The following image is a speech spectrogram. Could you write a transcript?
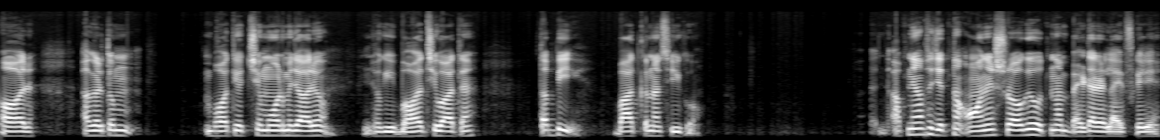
और अगर तुम बहुत ही अच्छे मोड में जा रहे हो, जो कि बहुत अच्छी बात है, तब भी बात करना सीखो। अपने आप से जितना ऑनेस्ट रहोगे, उतना बेटर है लाइफ के लिए।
